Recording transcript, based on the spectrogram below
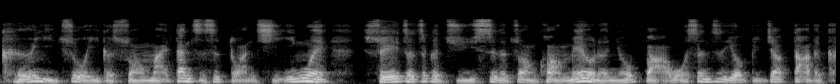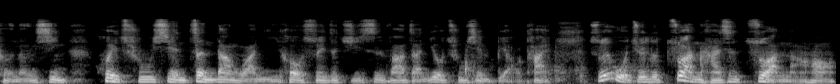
可以做一个双卖，但只是短期，因为随着这个局势的状况，没有人有把握，甚至有比较大的可能性会出现震荡完以后，随着局势发展又出现表态，所以我觉得赚还是赚呐，哈，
